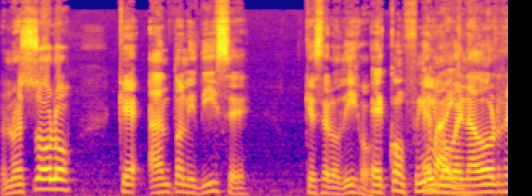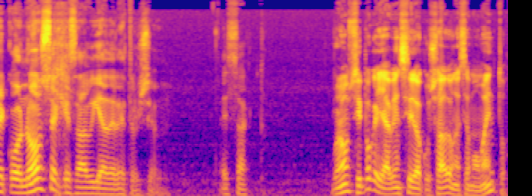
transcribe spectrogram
No es solo que Anthony dice que se lo dijo. Él el confirma. ahí. gobernador reconoce que sabía de la extorsión. Exacto. Bueno, sí, porque ya habían sido acusados en ese momento.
